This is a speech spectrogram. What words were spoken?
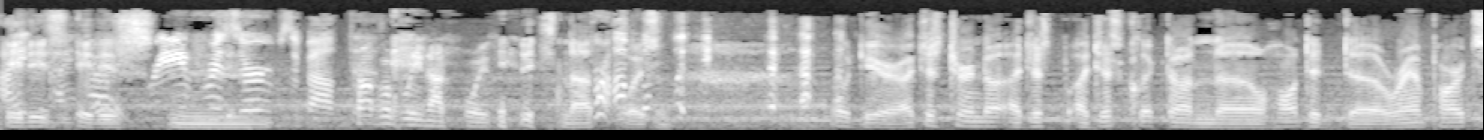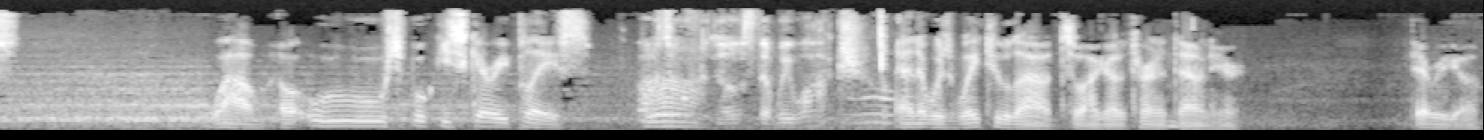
I, is- I it have grave mm. reserves about that. Probably not poison. It is not Probably. poison. Oh dear! I just turned on. I just I just clicked on uh, haunted uh, ramparts. Wow! Uh, ooh, spooky, scary place. Those are for those that we watch. And it was way too loud, so I got to turn it down here. There we go.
